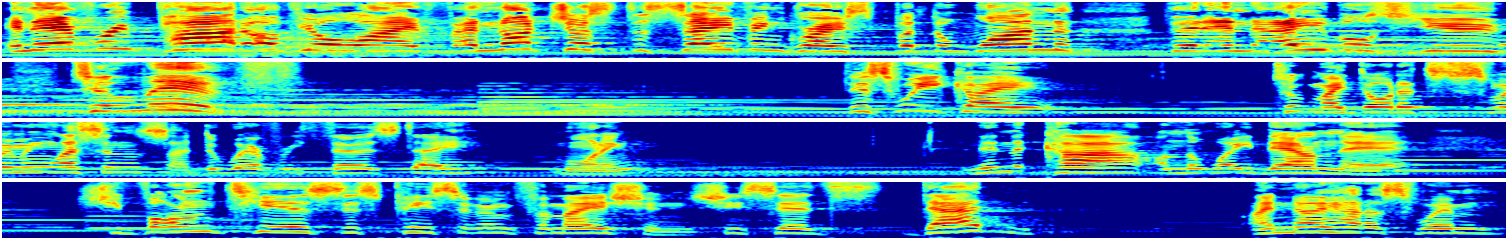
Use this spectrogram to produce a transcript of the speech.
in every part of your life, and not just the saving grace, but the one that enables you to live. This week, I Took my daughter to swimming lessons. I do every Thursday morning. And in the car on the way down there, she volunteers this piece of information. She says, Dad, I know how to swim.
